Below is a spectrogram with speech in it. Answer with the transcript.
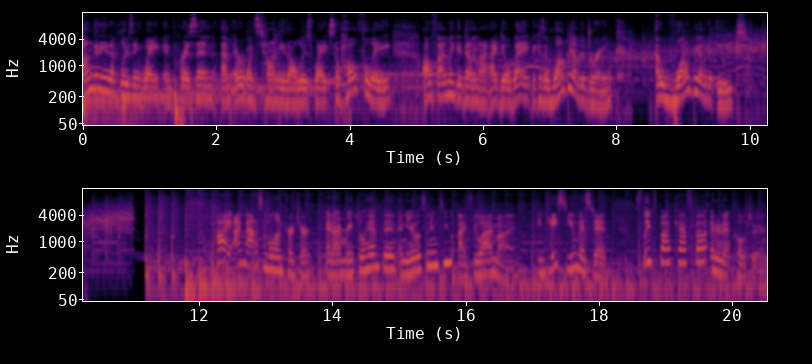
I'm going to end up losing weight in prison. Um, everyone's telling me that I'll lose weight. So hopefully, I'll finally get down to my ideal weight because I won't be able to drink. I won't be able to eat. Hi, I'm Madison Malone Kircher. And I'm Rachelle Hampton, and you're listening to ICYMI. In case you missed it, Slate's podcast about internet culture.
